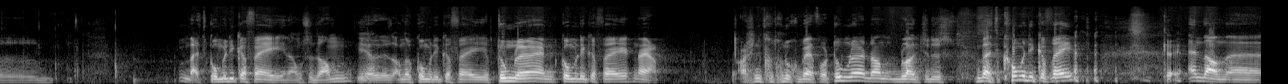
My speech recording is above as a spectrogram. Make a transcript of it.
bij het Comedy Café in Amsterdam. Ja. Ja. een ander Comedy Café. Je hebt Toemler en het Comedy Café. Nou ja, als je niet goed genoeg bent voor Toemler, dan beland je dus bij het Comedy Café. En dan eh,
